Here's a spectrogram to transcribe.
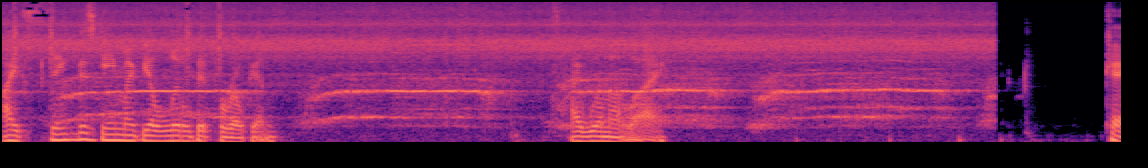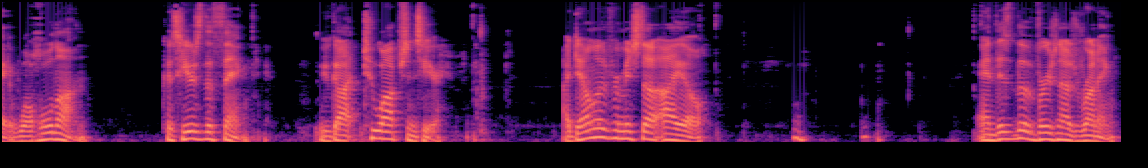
I think this game might be a little bit broken. I will not lie. Okay, well, hold on. Because here's the thing. We've got two options here. I downloaded from itch.io. And this is the version I was running.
